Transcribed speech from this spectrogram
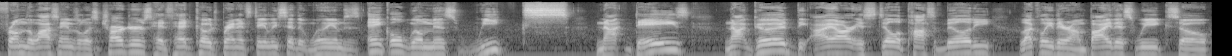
from the Los Angeles Chargers. His head coach Brandon Staley said that Williams' ankle will miss weeks, not days. Not good. The IR is still a possibility. Luckily, they're on bye this week, so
